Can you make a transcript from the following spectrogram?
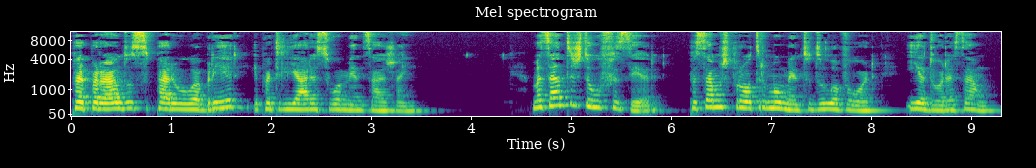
preparando-se para o abrir e partilhar a sua mensagem. Mas antes de o fazer, passamos por outro momento de louvor e adoração.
